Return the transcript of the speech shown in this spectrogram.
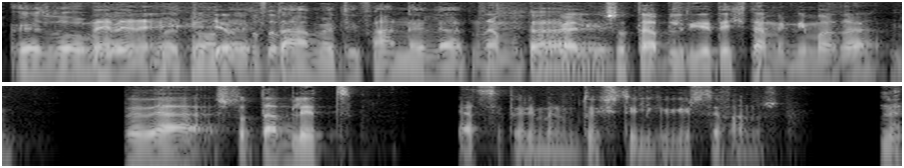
Εδώ Ναι, ναι, ναι, βλέπουμε γι' αυτό τον το- 7 με τη φανέλα. Να της μου το ΑΕΚ. βγάλει και στο tablet γιατί έχει τα μηνύματα. Μμ. Βέβαια στο tablet. Κάτσε, περίμενε, μου το έχει στείλει και ο κ. Στέφανος. Ναι.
